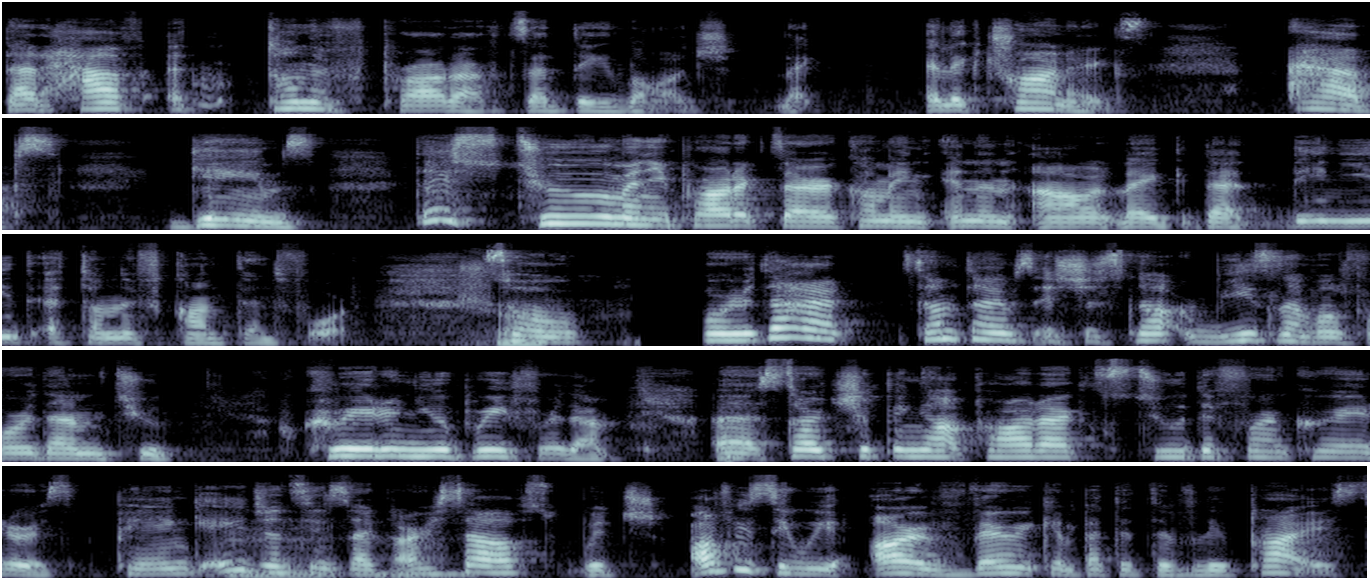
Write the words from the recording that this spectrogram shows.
that have a ton of products that they launch, like electronics, apps, games. There's too many products that are coming in and out, like that they need a ton of content for. Sure. So for that, sometimes it's just not reasonable for them to create a new brief for them, uh, start shipping out products to different creators, paying agencies like ourselves, which obviously we are very competitively priced.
